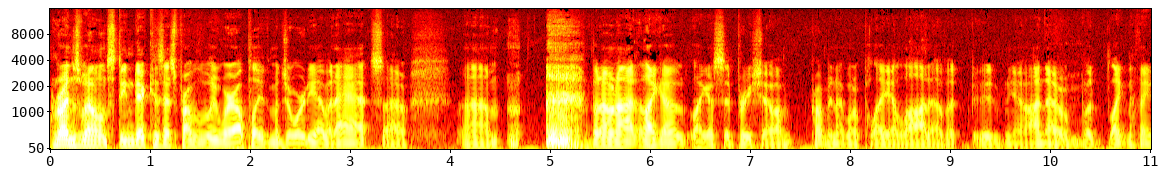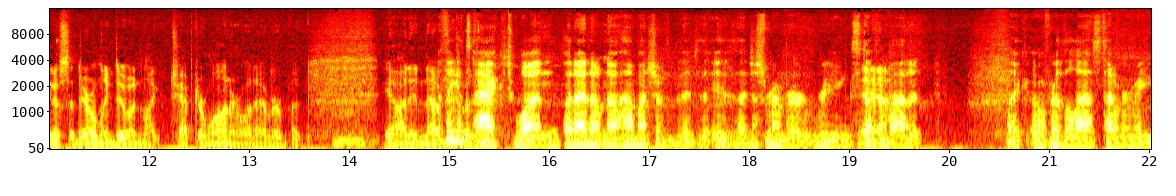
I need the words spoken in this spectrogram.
runs well on Steam Deck because that's probably where I'll play the majority of it at. So, um, but I'm not like I like I said pre-show. I'm probably not going to play a lot of it. It- You know, I know, but like Nathaniel said, they're only doing like chapter one or whatever. But you know, I didn't know. I think it it's was, Act One, but I don't know how much of it is. I just remember reading stuff Yeah. about it, like over the last however many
